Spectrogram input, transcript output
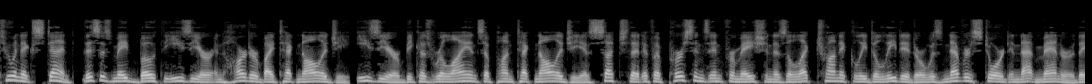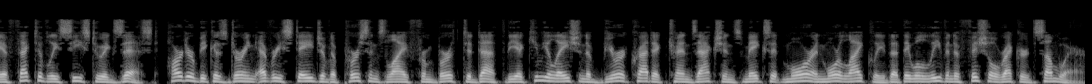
To an extent, this is made both easier and harder by technology, easier because reliance upon technology is such that if a person's information is electronically deleted or was never stored in that manner they effectively cease to exist, harder because during every stage of a person's life from birth to death the accumulation of bureaucratic transactions makes it more and more likely that they will leave an official record somewhere.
